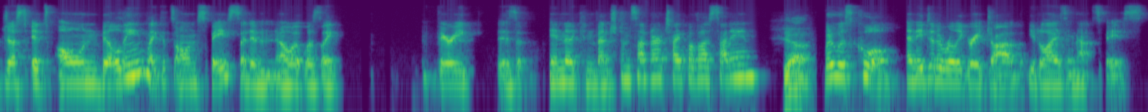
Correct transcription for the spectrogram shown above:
just its own building, like its own space. I didn't know it was like very is in a convention center type of a setting, Yeah. but it was cool. And they did a really great job utilizing that space.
